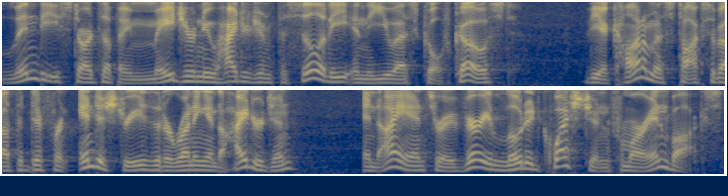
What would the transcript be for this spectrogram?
Linde starts up a major new hydrogen facility in the U.S. Gulf Coast. The Economist talks about the different industries that are running into hydrogen. And I answer a very loaded question from our inbox.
